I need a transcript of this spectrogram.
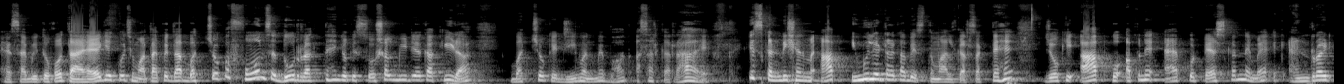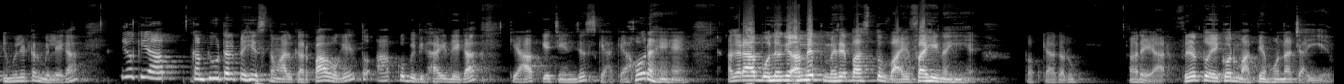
ऐसा भी तो होता है कि कुछ माता पिता बच्चों को फ़ोन से दूर रखते हैं क्योंकि सोशल मीडिया का कीड़ा बच्चों के जीवन में बहुत असर कर रहा है। इस कंडीशन में आप इम्यूलेटर का भी इस्तेमाल कर सकते हैं, जो कि आपको अपने ऐप को टेस्ट करने में एक एंड्रॉयड इम्यूलेटर मिलेगा, जो कि आप कंप्यूटर पे ही इस्तेमाल कर पाओगे तो आपको भी दिखाई देगा कि आपके चेंजेस क्या क्या हो रहे हैं। अगर आप बोलोगे, अमित, मेरे पास तो वाईफाई ही नहीं है तो अब क्या करूँ? अरे यार, फिर तो एक और माध्यम होना चाहिए।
